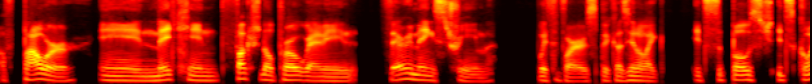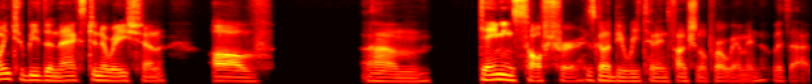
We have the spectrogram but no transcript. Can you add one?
of power in making functional programming very mainstream with verse because you know like it's supposed it's going to be the next generation of um gaming software is going to be written in functional programming with that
